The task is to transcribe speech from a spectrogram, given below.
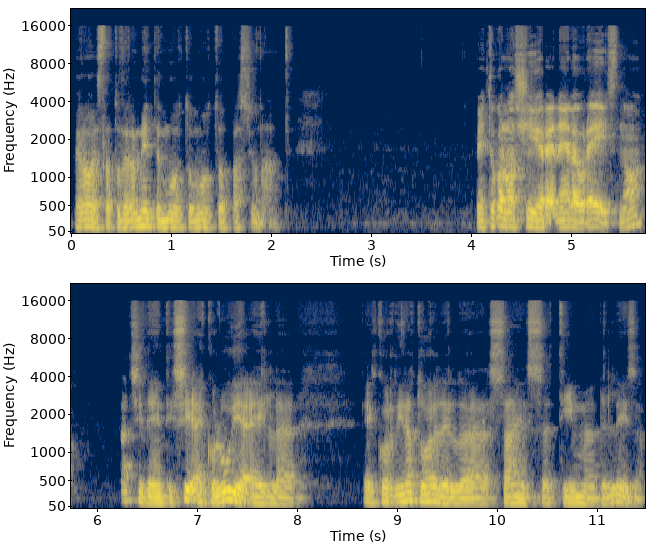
Però è stato veramente molto, molto appassionante. E tu conosci René Laureis, no? Accidenti, sì, ecco, lui è il, è il coordinatore del Science Team dell'ESA.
